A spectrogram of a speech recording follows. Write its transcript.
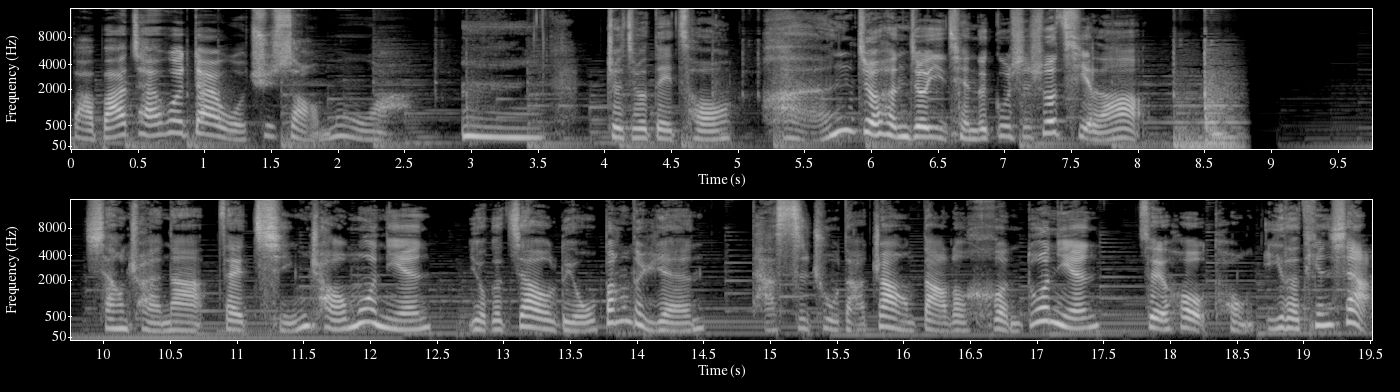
爸爸才会带我去扫墓啊？嗯，这就得从很久很久以前的故事说起了。相传呐，在秦朝末年，有个叫刘邦的人，他四处打仗，打了很多年，最后统一了天下，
